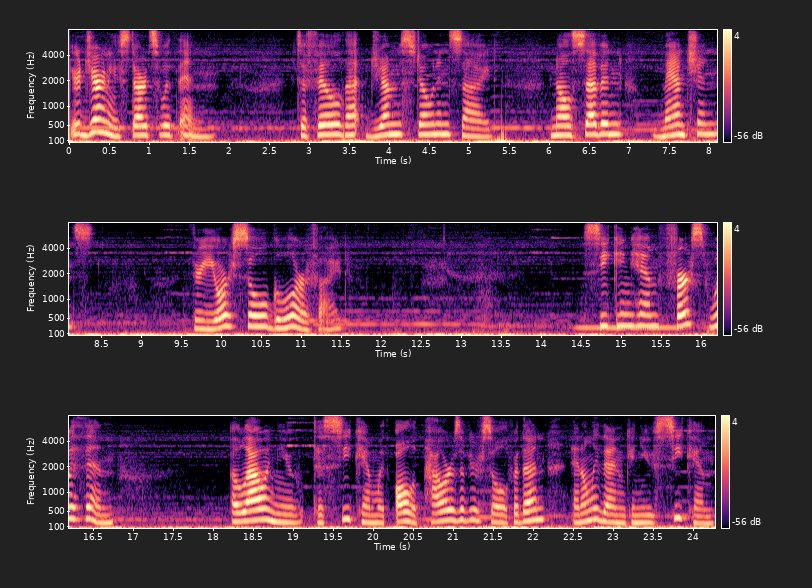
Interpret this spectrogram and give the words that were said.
Your journey starts within to fill that gemstone inside, and all seven mansions through your soul glorified. Seeking Him first within, allowing you to seek Him with all the powers of your soul, for then and only then can you seek Him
